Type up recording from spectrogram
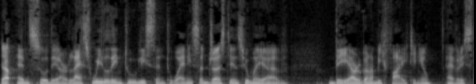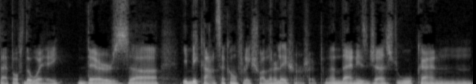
Yep. And so they are less willing to listen to any suggestions you may have. They are gonna be fighting you every step of the way. There's uh, it becomes a conflictual relationship, and then it's just who can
